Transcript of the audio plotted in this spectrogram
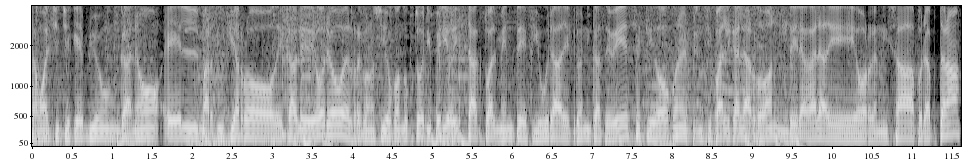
Samuel Chichiqueblium ganó el Martín Fierro de Cable de Oro. El reconocido conductor y periodista, actualmente figura de Crónica TV, se quedó con el principal galardón de la gala de, organizada por Aptra,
